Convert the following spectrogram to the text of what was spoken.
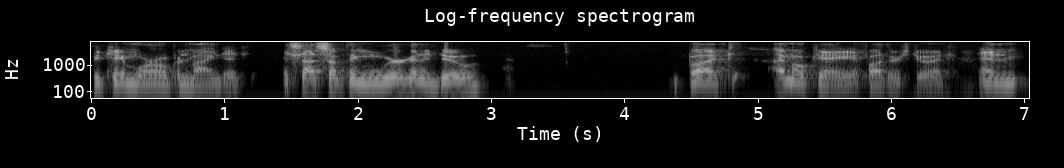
became more open minded. It's not something we're going to do, but I'm okay if others do it. And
